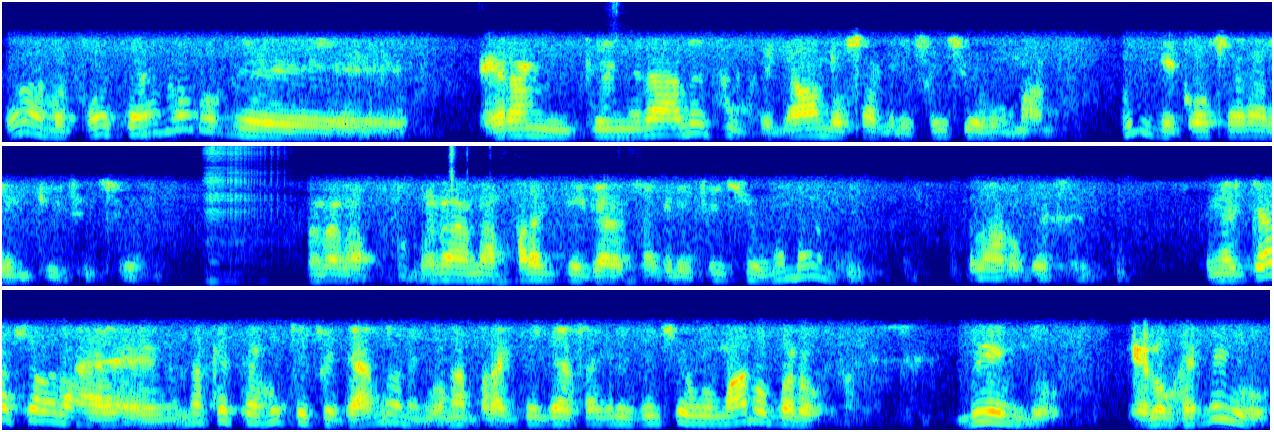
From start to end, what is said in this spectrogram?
la respuesta es no, porque eran criminales que practicaban los sacrificios humanos. ¿Qué cosa era la Inquisición? ¿No era, la, era la práctica de sacrificios humanos? Claro que sí. En el caso de la, eh, no es que esté justificando ninguna práctica de sacrificios humanos, pero viendo el objetivo,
